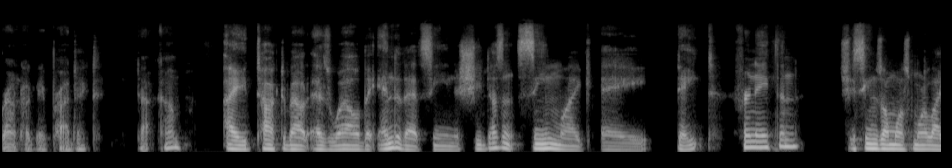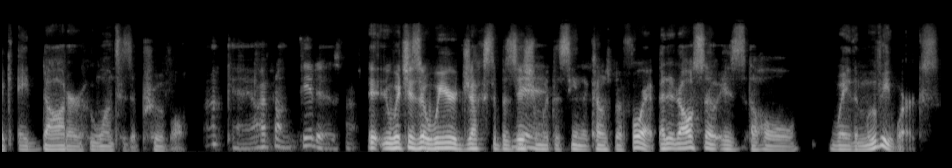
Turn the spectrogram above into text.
groundhogdayproject.com i talked about as well the end of that scene. She doesn't seem like a date for nathan. She seems almost more like a daughter who wants his approval Okay. I've not viewed it as that. it- which is a weird juxtaposition Yeah. with the scene that comes before it but it also is the whole way the movie works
